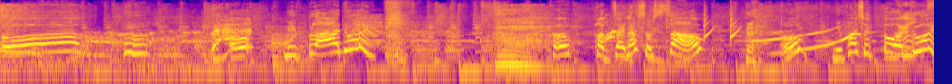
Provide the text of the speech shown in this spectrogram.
โอ้ โอ้ มีปลาด้วยเออขอบใจนะสาวๆโอ้ มีผ้าเช็ดตัวด้วย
